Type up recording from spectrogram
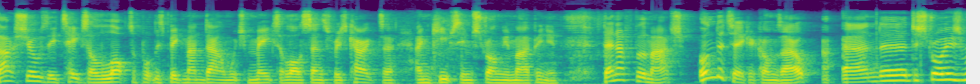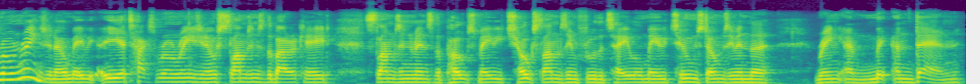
that shows it takes a lot to put this big man down, which makes a lot of sense for his character and keeps him strong, in my opinion. Then after the match, Undertaker comes out and uh, destroys Roman Reigns. You know, maybe he attacks Roman Reigns. You know, slams into the barricade, slams him into the post, maybe choke slams him through the table, maybe tombstones him in the ring, and and then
